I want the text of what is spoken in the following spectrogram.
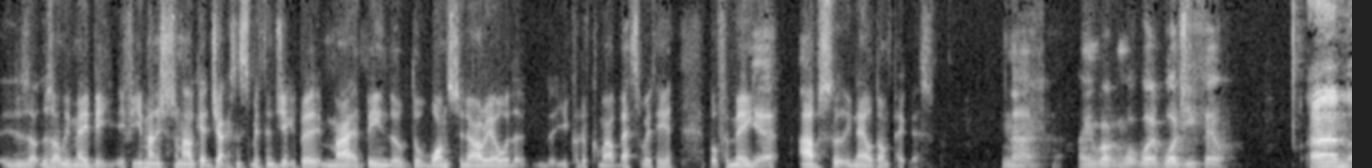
there's, there's, only maybe if you manage to somehow get Jackson Smith-Njigba, it might have been the, the one scenario that, that you could have come out better with here. But for me, yeah, absolutely nailed on pick this. No, I mean, Robin, what what, what do you feel? Um,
